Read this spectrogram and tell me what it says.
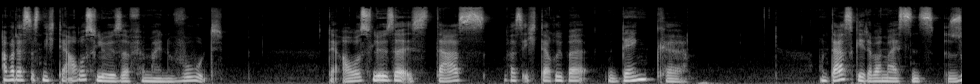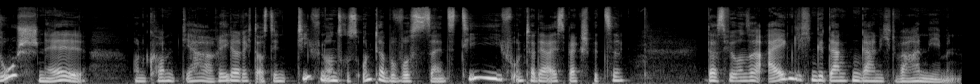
aber das ist nicht der Auslöser für meine Wut. Der Auslöser ist das, was ich darüber denke. Und das geht aber meistens so schnell und kommt ja regelrecht aus den Tiefen unseres Unterbewusstseins, tief unter der Eisbergspitze, dass wir unsere eigentlichen Gedanken gar nicht wahrnehmen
